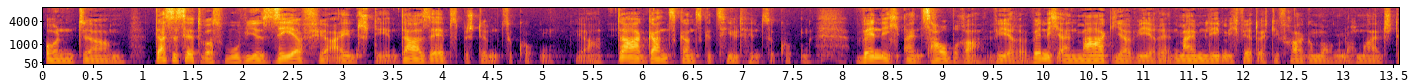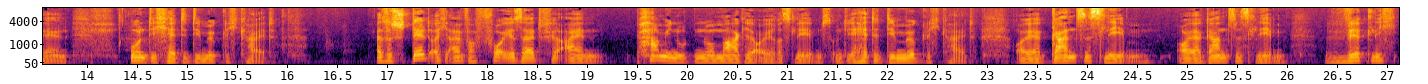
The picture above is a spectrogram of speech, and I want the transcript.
Und ähm, das ist etwas, wo wir sehr für einstehen, da selbstbestimmt zu gucken. Ja, da ganz, ganz gezielt hinzugucken. Wenn ich ein Zauberer wäre, wenn ich ein Magier wäre in meinem Leben, ich werde euch die Frage morgen nochmal stellen, und ich hätte die Möglichkeit. Also stellt euch einfach vor, ihr seid für ein paar Minuten nur Magier eures Lebens und ihr hättet die Möglichkeit, euer ganzes Leben, euer ganzes Leben wirklich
